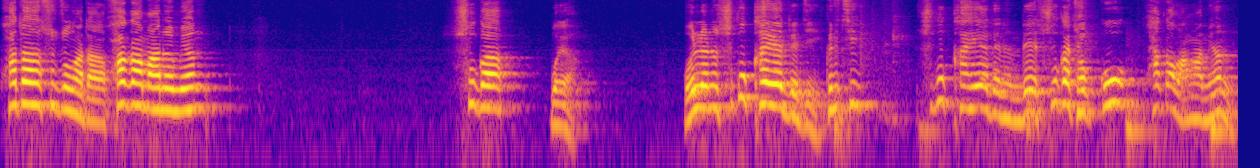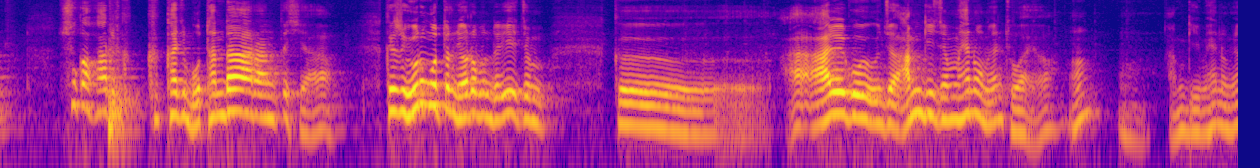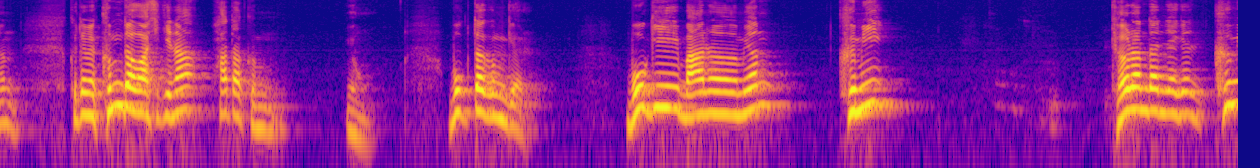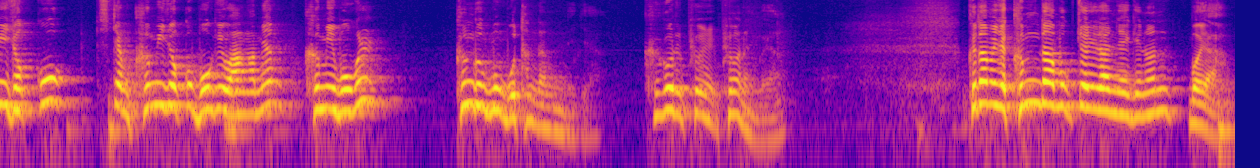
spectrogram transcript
화다 수중하다 화가 많으면 수가 뭐야 원래는 수국화해야 되지 그렇지 수국화해야 되는데 수가 적고 화가 왕하면 수가 화를 극- 극하지 못한다라는 뜻이야. 그래서 이런 것들은 여러분들이 좀 그 알고 이제 암기 좀 해놓으면 좋아요. 어? 어, 암기 좀 해놓으면 그 다음에 금다화식이나 화다금용, 목다금결. 목이 많으면 금이 결한다는 얘기는 금이 적고 쉽게 하면 금이 적고 목이 왕하면 금이 목을 금극목 못한다는 얘기야. 그거를 표현, 표현한 거야. 그 다음에 이제 금다목절이라는 얘기는 뭐야?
